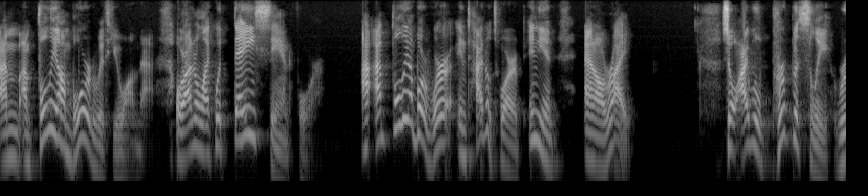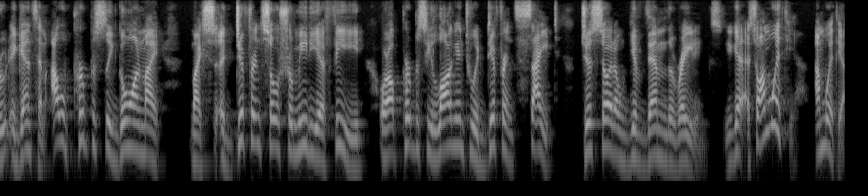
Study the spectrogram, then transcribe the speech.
I, am I'm, I'm fully on board with you on that. Or I don't like what they stand for. I, I'm fully on board. We're entitled to our opinion and all right. So I will purposely root against them. I will purposely go on my my a different social media feed, or I'll purposely log into a different site just so I don't give them the ratings. You get so I'm with you. I'm with you.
